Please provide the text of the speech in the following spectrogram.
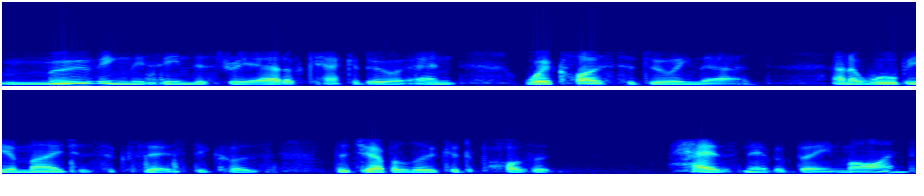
moving this industry out of Kakadu, and we're close to doing that. And it will be a major success because the Jabiluka deposit has never been mined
